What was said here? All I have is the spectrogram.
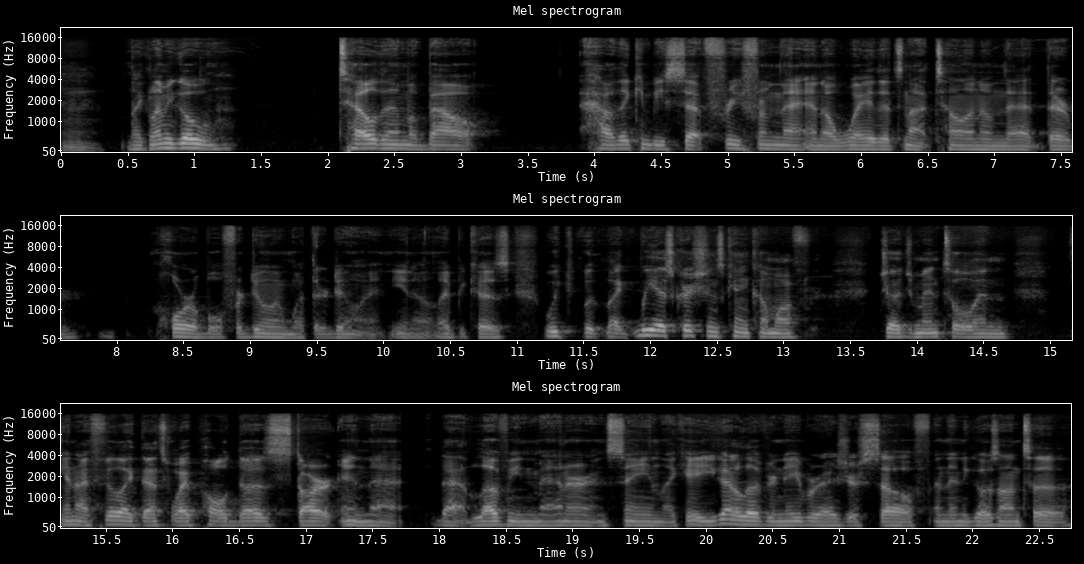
Mm. Like, let me go tell them about how they can be set free from that in a way that's not telling them that they're horrible for doing what they're doing. You know, like because we like we as Christians can come off judgmental and and I feel like that's why Paul does start in that that loving manner and saying like hey you got to love your neighbor as yourself and then he goes on to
